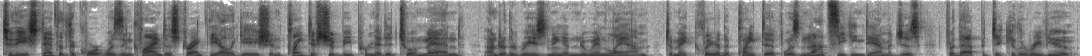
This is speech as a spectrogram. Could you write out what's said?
to the extent that the court was inclined to strike the allegation, plaintiff should be permitted to amend, under the reasoning of Nguyen Lam, to make clear that plaintiff was not seeking damages for that particular review.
